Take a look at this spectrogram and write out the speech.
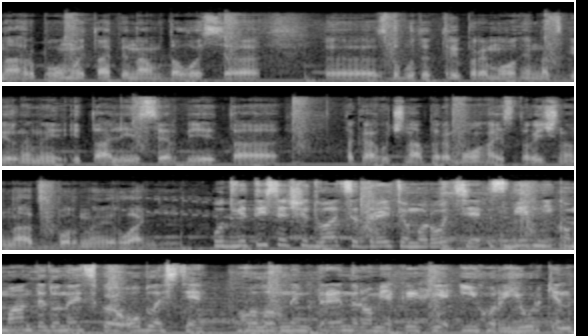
На груповому етапі нам вдалося е, здобути три перемоги над збірними Італії, Сербії та така гучна перемога історична над зборною Ірландії. У 2023 році збірні команди Донецької області, головним тренером яких є Ігор Юркін,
